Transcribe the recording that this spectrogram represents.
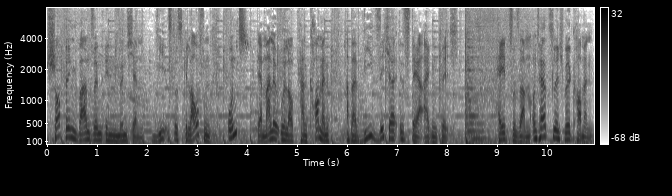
Shopping-Wahnsinn in München. Wie ist es gelaufen? Und der Malle-Urlaub kann kommen, aber wie sicher ist der eigentlich? Hey zusammen und herzlich willkommen.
